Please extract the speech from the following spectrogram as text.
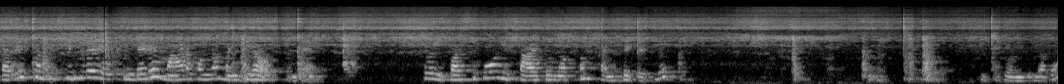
కర్రీస్ కొంచెం సిమ్లో చేసుకుంటేనే మాడకుండా మంచిగా వస్తుంది సో ఈ పసుపు ఈ సాల్ట్ మొత్తం కలిసేటట్లు. పెట్టుకోండి ఇలాగా.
